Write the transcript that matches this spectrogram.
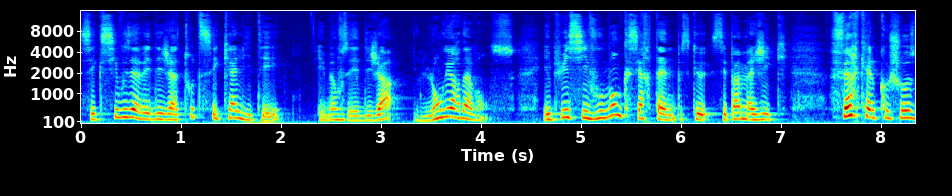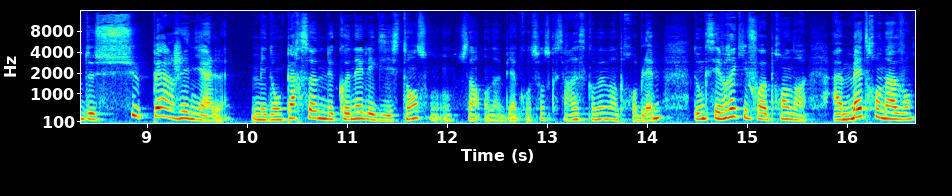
c'est que si vous avez déjà toutes ces qualités, eh bien vous avez déjà une longueur d'avance. Et puis s'il vous manque certaines, parce que c'est pas magique, faire quelque chose de super génial, mais dont personne ne connaît l'existence, ça on a bien conscience que ça reste quand même un problème. Donc c'est vrai qu'il faut apprendre à mettre en avant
